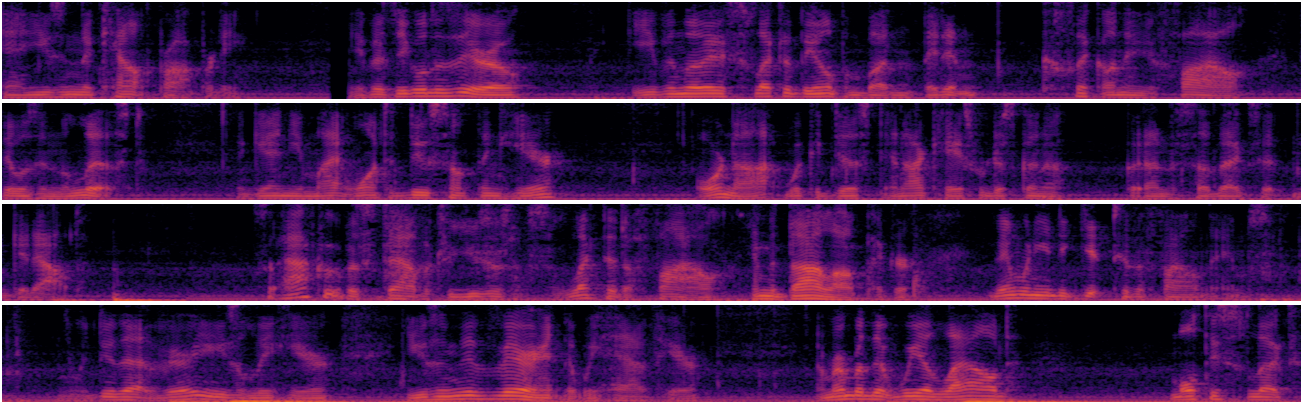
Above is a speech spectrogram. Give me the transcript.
and using the count property. If it's equal to zero, even though they selected the open button, they didn't click on any file that was in the list. Again, you might want to do something here or not. We could just, in our case, we're just going to go down to sub exit and get out. So after we've established our users have selected a file in the dialog picker, then we need to get to the file names. And we do that very easily here using the variant that we have here. remember that we allowed multi-select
